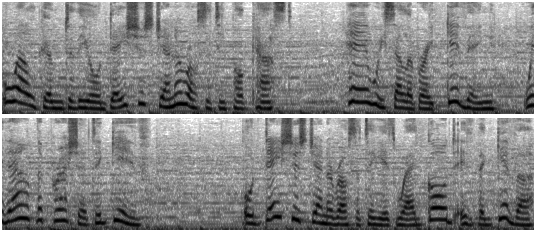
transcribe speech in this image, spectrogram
Welcome to the Audacious Generosity Podcast. Here we celebrate giving without the pressure to give. Audacious generosity is where God is the giver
